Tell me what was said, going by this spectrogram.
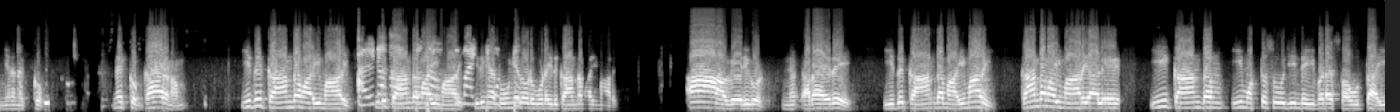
ഇങ്ങനെ നിൽക്കും. നിൽക്കും. കാരണം ഇത് കാന്തമായി മാറി. ഇത് കാന്തമായി മാറി. ഇതിങ്ങനെ തൂങ്ങിയതോടുകൂടെ ഇത് കാന്തമായി മാറി. ആ വെരി ഗുഡ് അതായത് ഇത് കാന്തമായി മാറി. കാന്തമായി മാറിയാൽ ഈ കാന്തം ഈ മൊട്ടുസൂചിന്റെ ഇവിടെ സൗത്തായി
